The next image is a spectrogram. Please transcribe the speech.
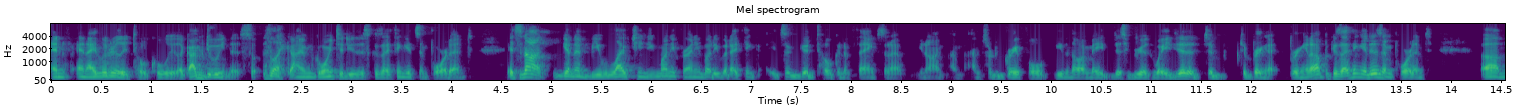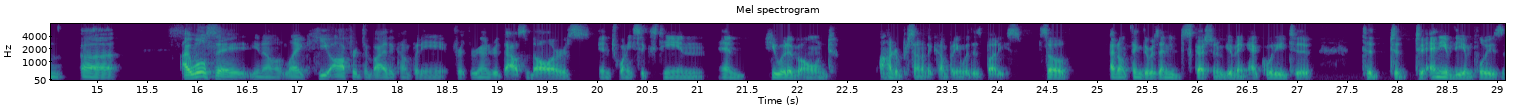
and and I literally told Cooley like I'm doing this, like I'm going to do this because I think it's important. It's not going to be life changing money for anybody, but I think it's a good token of thanks, and I, you know, I'm, I'm, I'm sort of grateful, even though I may disagree with the way he did it, to to bring it bring it up because I think it is important. Um, uh, I will say, you know, like he offered to buy the company for three hundred thousand dollars in 2016, and he would have owned 100 percent of the company with his buddies. So I don't think there was any discussion of giving equity to to to, to any of the employees.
